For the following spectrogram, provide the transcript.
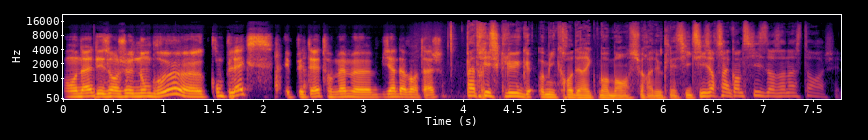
On a des enjeux nombreux, complexes et peut-être même bien davantage. Patrice Klug au micro d'Éric Mauban sur Radio Classique. 6h56 dans un instant, Rachel.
